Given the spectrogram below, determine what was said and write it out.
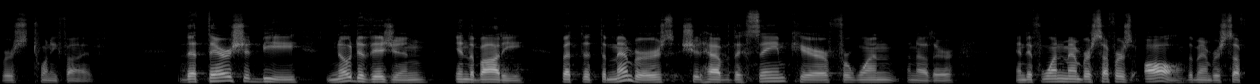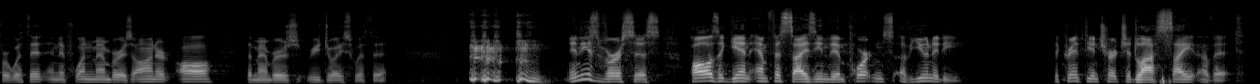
verse 25. That there should be no division in the body, but that the members should have the same care for one another. And if one member suffers, all the members suffer with it. And if one member is honored, all the members rejoice with it. in these verses, Paul is again emphasizing the importance of unity. The Corinthian church had lost sight of it.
